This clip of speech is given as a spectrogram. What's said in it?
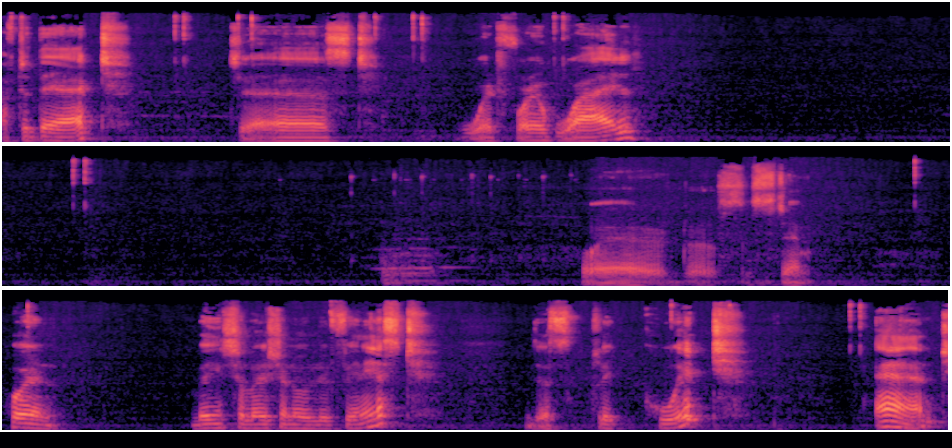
After that just wait for a while. Where the system when the installation will be finished just click quit and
